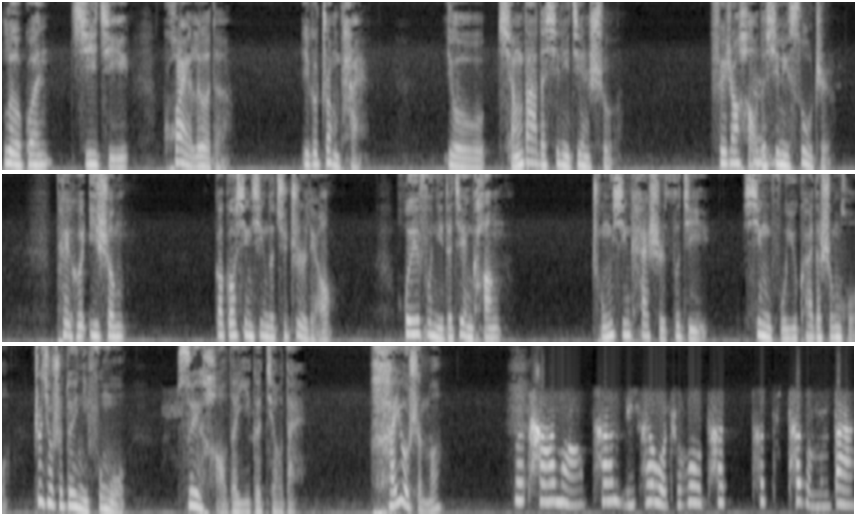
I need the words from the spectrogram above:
乐观、积极、快乐的一个状态，有强大的心理建设，非常好的心理素质，配合医生，高高兴兴的去治疗，恢复你的健康，重新开始自己幸福愉快的生活，这就是对你父母最好的一个交代。还有什么？那他呢？他离开我之后，他他他怎么办？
